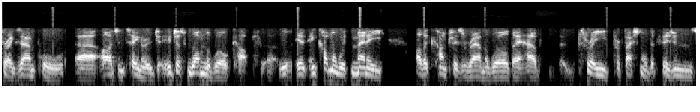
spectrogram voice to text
for example, uh, Argentina, who just won the World Cup, uh, in, in, common with many other countries around the world, they have three professional divisions,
